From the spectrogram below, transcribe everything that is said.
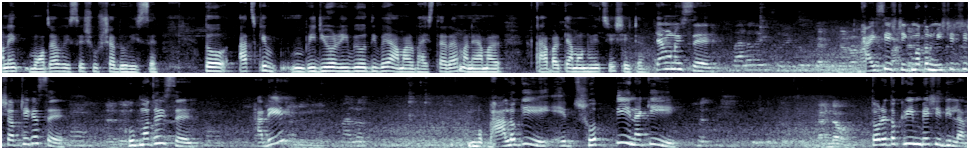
অনেক মজা হয়েছে সুস্বাদু হয়েছে। তো আজকে ভিডিও রিভিউ দিবে আমার ভাইস্তারা মানে আমার খাবার কেমন হয়েছে সেটা। কেমন হয়েছে? ভালো খাইছিস ঠিক মতন? মিষ্টি টিষ্টি সব ঠিক আছে? হ্যাঁ। খুব মজা হয়েছে? হাদি? ভালো। ভালো কি? এ সত্যি নাকি? তোরে তো ক্রিম বেশি দিলাম।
